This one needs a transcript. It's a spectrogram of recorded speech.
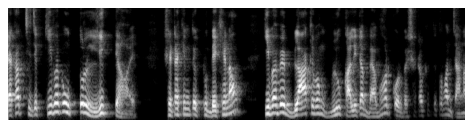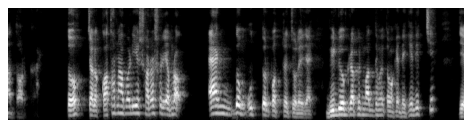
দেখাচ্ছি যে কীভাবে উত্তর লিখতে হয়, সেটা কিন্তু একটু দেখে নাও। কীভাবে ব্ল্যাক এবং ব্লু কালিটা ব্যবহার করবে, সেটাও কিন্তু তোমার জানা দরকার। তো চলো কথা না বাড়িয়ে সরাসরি আমরা একদম উত্তরপত্রে চলে যাই। ভিডিওগ্রাফির মাধ্যমে তোমাকে দেখিয়ে দিচ্ছি যে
